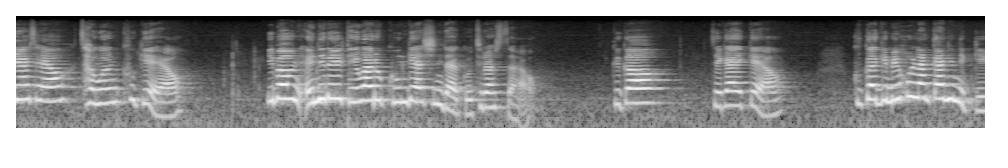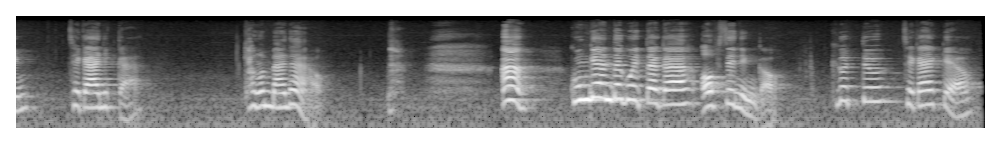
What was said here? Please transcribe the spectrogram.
안녕하세요. 정원 쿡이에요. 이번 애니를 대화로 공개하신다고 들었어요. 그거 제가 할게요. 국가기밀 혼란 까는 느낌 제가 하니까 경험 많아요. 아, 공개한다고 했다가 없애는 거 그것도 제가 할게요.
